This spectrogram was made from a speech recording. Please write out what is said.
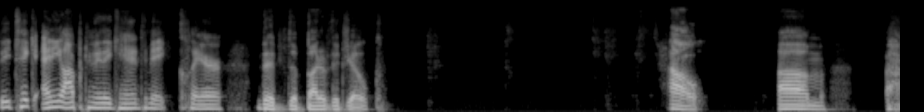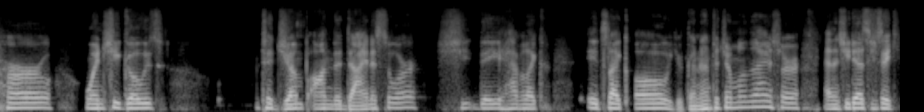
they take any opportunity they can to make Claire the the butt of the joke. How? um her when she goes to jump on the dinosaur she they have like it's like oh you're gonna have to jump on the dinosaur and then she does she's like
